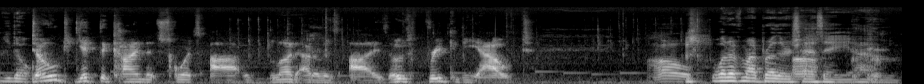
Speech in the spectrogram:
You don't Don't get the kind that squirts eye, blood out of his eyes. Those freak me out. oh, One of my brothers Uh. has a um,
